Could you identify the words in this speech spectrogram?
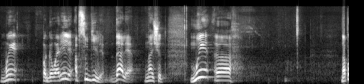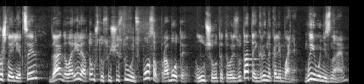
мы поговорили, обсудили. Далее, значит, мы э, на прошлой лекции да, говорили о том, что существует способ работы лучше вот этого результата игры на колебания. Мы его не знаем.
